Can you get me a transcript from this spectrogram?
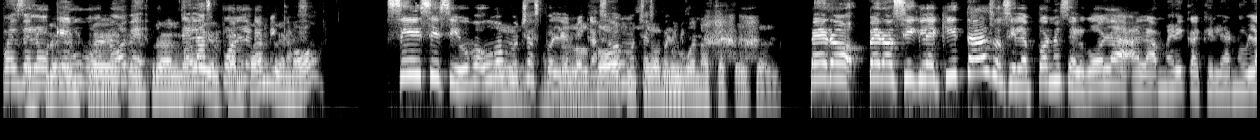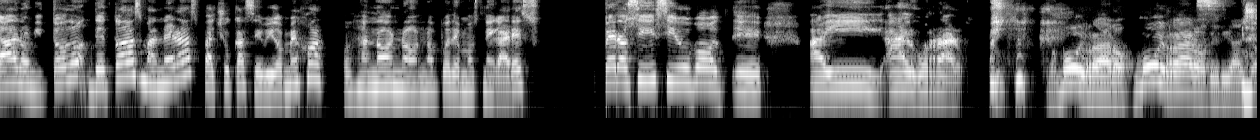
pues de lo que hubo, ¿no? De, las polémicas. ¿no? Sí, sí, sí, hubo, hubo muchas polémicas, hubo muchas polémicas. Pero, pero si le quitas o si le pones el gol a, la América que le anularon y todo, de todas maneras, Pachuca se vio mejor. O sea, no, no, no podemos negar eso. Pero sí, sí hubo eh, ahí algo raro. Muy raro, muy raro, diría yo.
